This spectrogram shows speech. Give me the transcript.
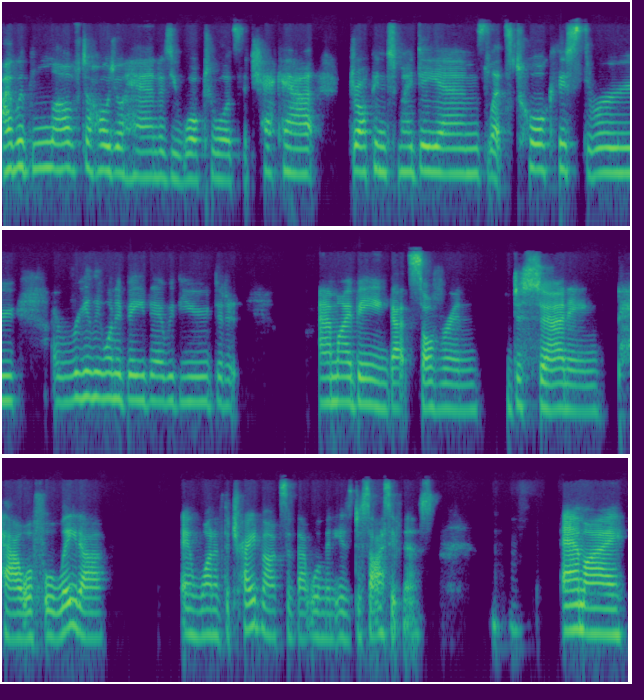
I would love to hold your hand as you walk towards the checkout, drop into my DMs, let's talk this through. I really want to be there with you. Did it am I being that sovereign, discerning, powerful leader? And one of the trademarks of that woman is decisiveness. Mhm. Am I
